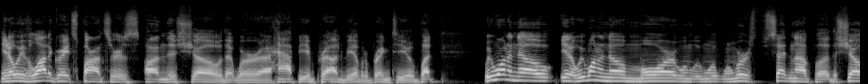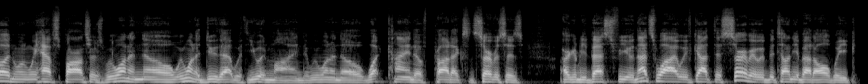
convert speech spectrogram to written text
You know, we have a lot of great sponsors on this show that we're uh, happy and proud to be able to bring to you, but we want to know, you know, we want to know more when, when, we're setting up uh, the show and when we have sponsors. We want to know, we want to do that with you in mind, and we want to know what kind of products and services are going to be best for you. And that's why we've got this survey we've been telling you about all week.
